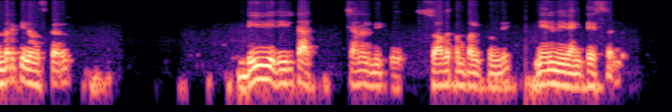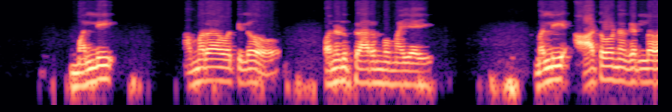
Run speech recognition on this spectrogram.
అందరికీ నమస్కారం. డివి రీల్ టాక్ ఛానల్ మీకు స్వాగతం పలుకుతుంది. నేను మీ వెంకటేశ్వర్లు మళ్ళీ అమరావతిలో పనులు ప్రారంభమయ్యాయి. మళ్ళీ ఆటో నగర్లో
